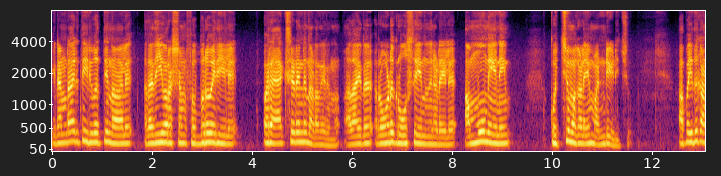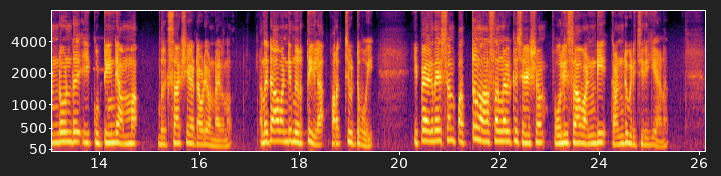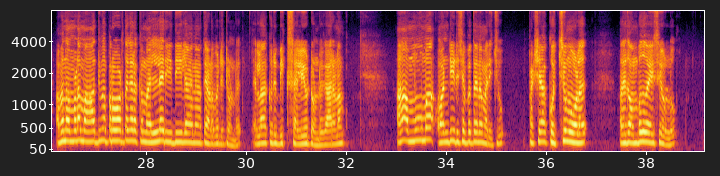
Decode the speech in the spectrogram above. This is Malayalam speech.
രണ്ടായിരത്തി ഇരുപത്തി നാല് അതായത് ഈ വർഷം ഫെബ്രുവരിയിൽ ഒരു ആക്സിഡന്റ് നടന്നിരുന്നു. അതായത് റോഡ് ക്രോസ് ചെയ്യുന്നതിനിടയിൽ അമ്മൂമേനെയും കൊച്ചുമകളെയും വണ്ടി ഇടിച്ചു. അപ്പോൾ ഇത് കണ്ടുകൊണ്ട് ഈ കുട്ടീന്റെ അമ്മ ദൃക്സാക്ഷിയായിട്ട് അവിടെ ഉണ്ടായിരുന്നു. എന്നിട്ട് ആ വണ്ടി നിർത്തിയില്ല പറച്ചു വിട്ടുപോയി ഇപ്പോൾ ഏകദേശം പത്ത് മാസങ്ങൾക്ക് ശേഷം പോലീസ് ആ വണ്ടി കണ്ടുപിടിച്ചിരിക്കുകയാണ്. അപ്പം നമ്മുടെ മാധ്യമ പ്രവർത്തകരൊക്കെ നല്ല രീതിയിൽ അതിനകത്ത് ഇടപെട്ടിട്ടുണ്ട്. എല്ലാവർക്കും ഒരു ബിഗ് സല്യൂട്ട് ഉണ്ട്. കാരണം ആ അമ്മൂമ്മ വണ്ടി ഇടിച്ചപ്പോൾ തന്നെ മരിച്ചു. പക്ഷേ ആ കൊച്ചുമോൾ അതായത് ഒമ്പത് വയസ്സേ ഉള്ളൂ.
